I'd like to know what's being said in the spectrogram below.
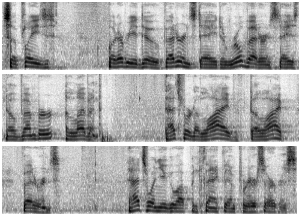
So please, whatever you do, Veterans Day, the real Veterans Day is November 11th. That's for the live, the live veterans. That's when you go up and thank them for their service.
